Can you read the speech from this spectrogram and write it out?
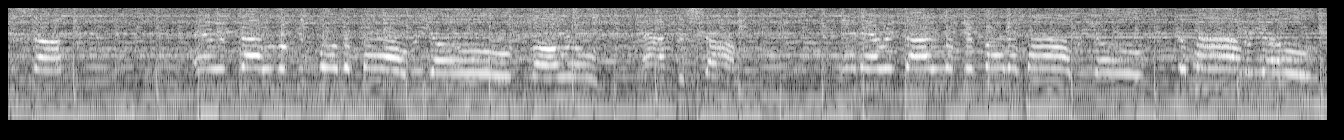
the shop. Aaron's out looking for the Marios. Laurel's at the shop. And Aaron's out looking for the Marios. The Marios.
